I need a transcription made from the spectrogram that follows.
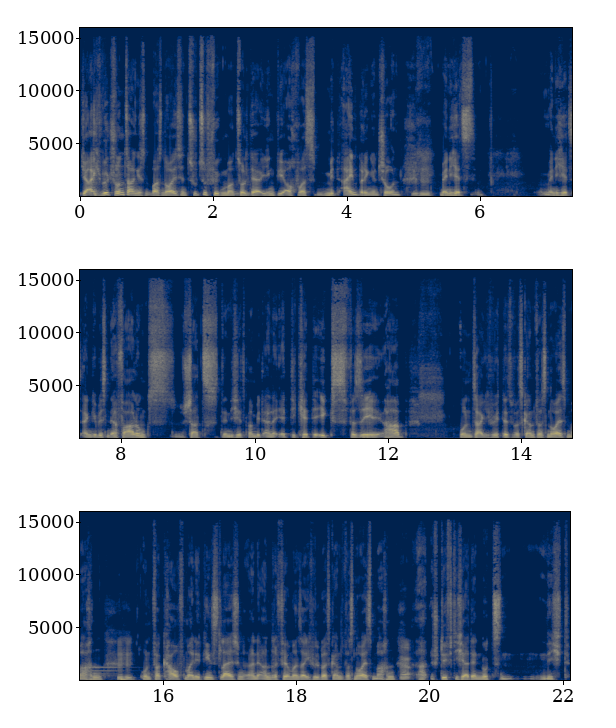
ja, ich würde schon sagen, ist was Neues hinzuzufügen. Man mhm. sollte ja irgendwie auch was mit einbringen schon. Mhm. Wenn ich jetzt wenn ich jetzt einen gewissen Erfahrungsschatz, den ich jetzt mal mit einer Etikette X versehe, mhm. habe, und sage, ich möchte jetzt was ganz was Neues machen Mhm. und verkaufe meine Dienstleistung an eine andere Firma und sage, ich will was ganz was Neues machen, Ja. stifte ich ja den Nutzen nicht.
